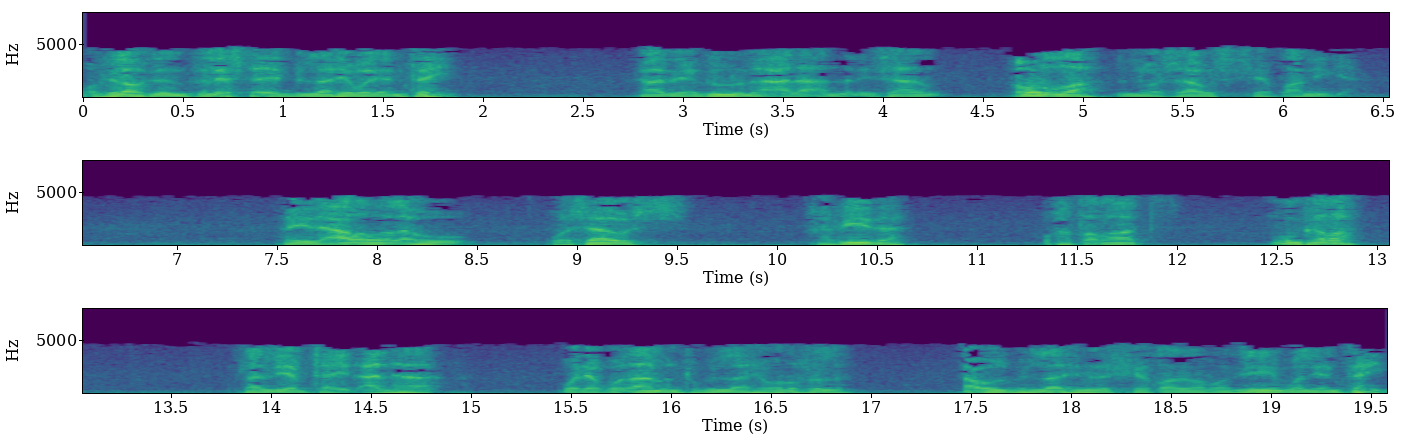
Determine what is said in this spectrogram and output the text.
وفي لفظ فليستعذ بالله ولينتهي. هذا يدلنا على أن الإنسان عرضة للوساوس الشيطانية. فإذا عرض له وساوس خفيفة وخطرات منكرة فليبتعد عنها وليقول آمنت بالله ورسله أعوذ بالله من الشيطان الرجيم ولينتهي.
